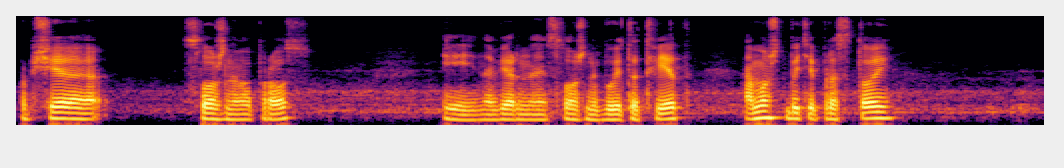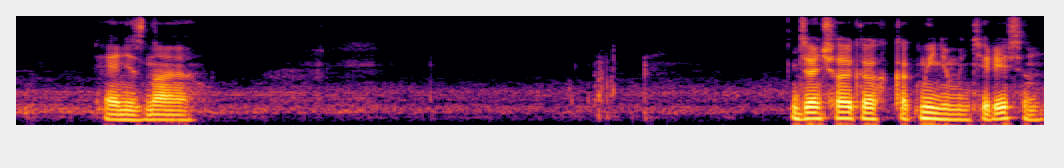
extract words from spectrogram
Вообще сложный вопрос. И, наверное, сложный будет ответ. А может быть и простой. Я не знаю. Дизайн человека как минимум интересен.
